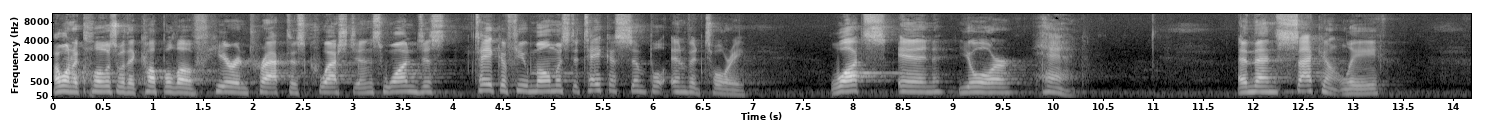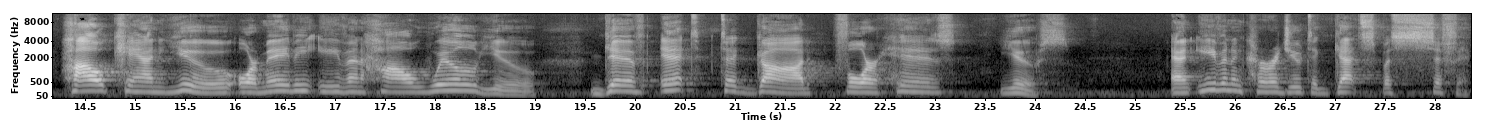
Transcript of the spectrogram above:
I want to close with a couple of here in practice questions. One, just take a few moments to take a simple inventory. What's in your hand? And then, secondly, how can you, or maybe even how will you, give it to God for His use? And even encourage you to get specific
